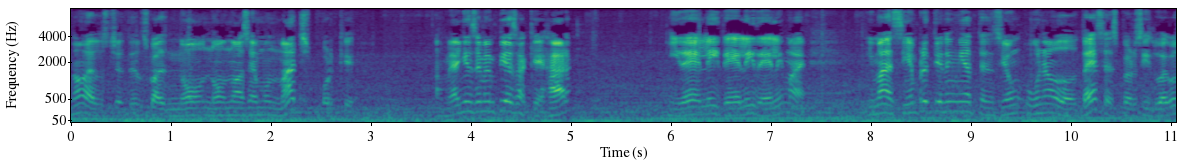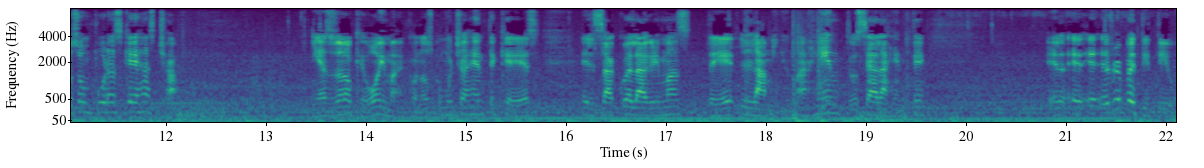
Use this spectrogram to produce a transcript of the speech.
No, de los, de los cuales no, no, no hacemos match, porque a mí alguien se me empieza a quejar y dele y dele y dele, mae. Y mae, siempre tienen mi atención una o dos veces, pero si luego son puras quejas, chao. Y eso es a lo que voy, mae. Conozco mucha gente que es el saco de lágrimas de la misma gente. O sea, la gente es, repetitivo.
